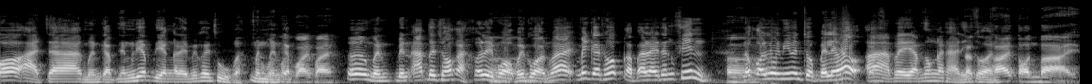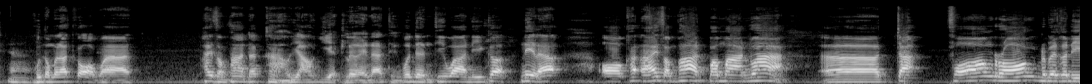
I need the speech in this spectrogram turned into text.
ก็อาจจะเหมือนกับยังเรียบเรียงอะไรไม่ค่อยถูกอะมันเหมือนกับไว้ไปเออเหมือนเป็น after shock อะเขาเลยบอกไปก่อนว่า ไม่กระทบกับอะไรทั้งสิ้นเออแล้วก็เรื่องนี้มันจบไปแล้ว อ่าพยายามท่องคาถาแต่นี้สุก่อดนท้ายตอนบ่ายอ่าคุณธรรมนัฐก็ออกมา ให้สัมภาษณ์นักข่าวยาวเหยียดเลยนะ ถึงประเด็นที่ว่านี้ก็นี่แล้วออกให้สัมภาษณ์ประมาณว่าเอ่อจะฟ้องร้องดำเนินคดี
